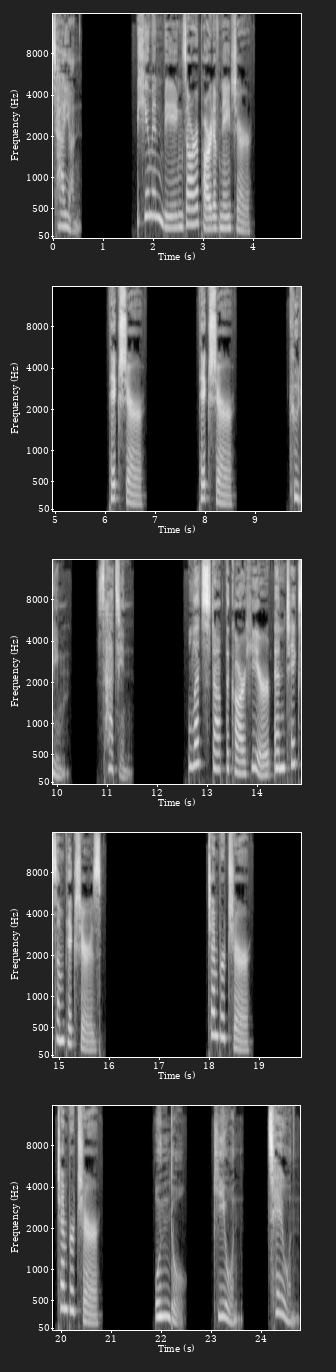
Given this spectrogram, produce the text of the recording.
자연, Human beings are a part of nature. Picture. Picture. 그림, 사진, Let's stop the car here and take some pictures. Temperature. Temperature. 온도, 기온, 체온,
